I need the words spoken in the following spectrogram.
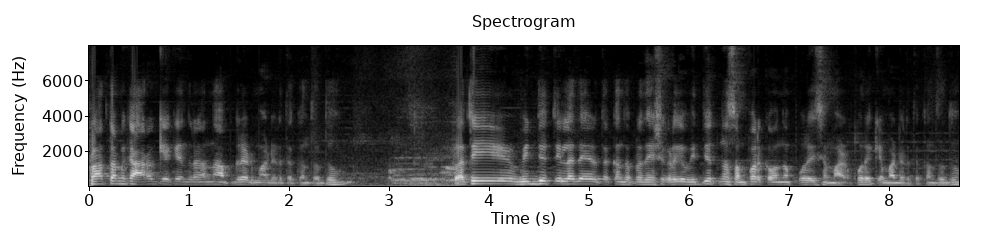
ಪ್ರಾಥಮಿಕ ಆರೋಗ್ಯ ಕೇಂದ್ರವನ್ನು ಅಪ್ಗ್ರೇಡ್ ಮಾಡಿರ್ತಕ್ಕಂಥದ್ದು, ಪ್ರತಿ ವಿದ್ಯುತ್ ಇಲ್ಲದೆ ಇರತಕ್ಕಂಥ ಪ್ರದೇಶಗಳಿಗೆ ವಿದ್ಯುತ್ನ ಸಂಪರ್ಕವನ್ನು ಪೂರೈಸಿ ಮಾ, ಪೂರೈಕೆ ಮಾಡಿರ್ತಕ್ಕಂಥದ್ದು,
